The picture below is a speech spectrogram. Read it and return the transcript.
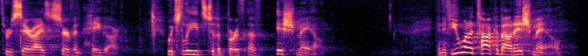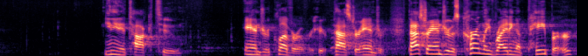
through Sarai's servant Hagar, which leads to the birth of Ishmael. And if you want to talk about Ishmael, you need to talk to Andrew Clever over here, Pastor Andrew. Pastor Andrew is currently writing a paper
